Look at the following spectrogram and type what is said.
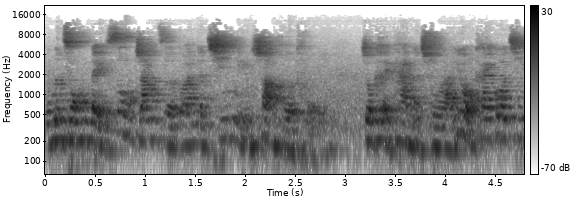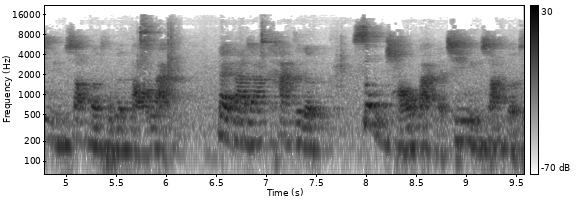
我们从北宋张择端的《清明上河图》就可以看得出来，因为我开过《清明上河图》的导览，带大家看这个宋朝版的《清明上河图》。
